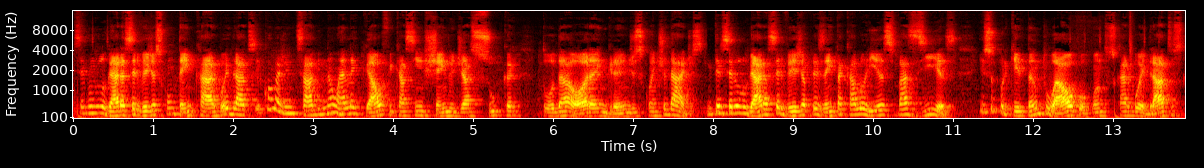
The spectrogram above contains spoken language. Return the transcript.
Em segundo lugar, as cervejas contêm carboidratos. E como a gente sabe, não é legal ficar se enchendo de açúcar toda hora em grandes quantidades. Em terceiro lugar, a cerveja apresenta calorias vazias. Isso porque tanto o álcool quanto os carboidratos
